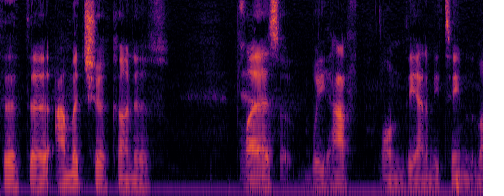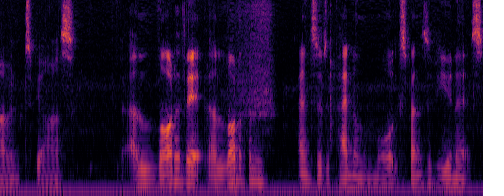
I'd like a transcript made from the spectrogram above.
the the amateur kind of players that we have on the enemy team at the moment. To be honest, a lot of it, a lot of them tend to depend on the more expensive units,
